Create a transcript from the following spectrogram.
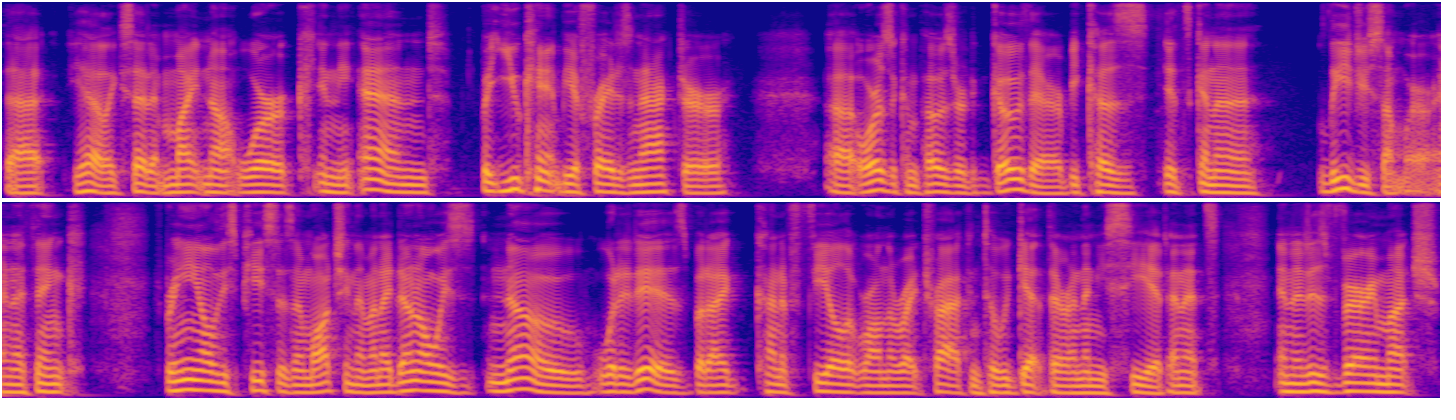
that, yeah, like I said, it might not work in the end, but you can't be afraid as an actor uh, or as a composer to go there because it's going to lead you somewhere. And I think bringing all these pieces and watching them, and I don't always know what it is, but I kind of feel that we're on the right track until we get there and then you see it. And it's, and it is very much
